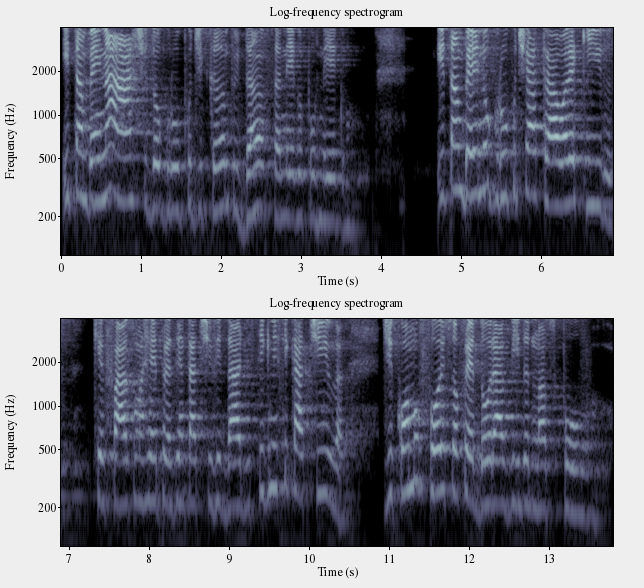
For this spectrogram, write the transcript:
e também na arte do grupo de canto e dança Negro por Negro. E também no grupo teatral Arequiros, que faz uma representatividade significativa de como foi sofredora a vida do nosso povo.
